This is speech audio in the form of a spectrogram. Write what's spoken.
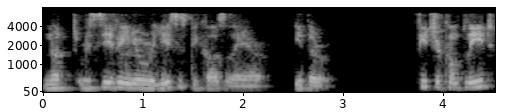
not receiving new releases because they are either feature complete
